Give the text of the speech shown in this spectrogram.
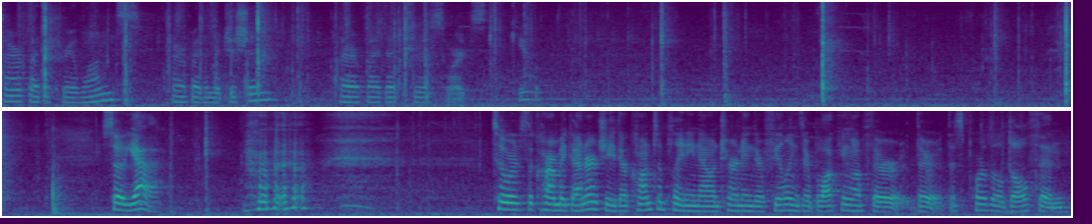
Clarify the Three of Wands. Clarify the Magician. Clarify the Two of Swords. Thank you. So yeah. towards the karmic energy they're contemplating now and turning their feelings they're blocking off their their this poor little dolphin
